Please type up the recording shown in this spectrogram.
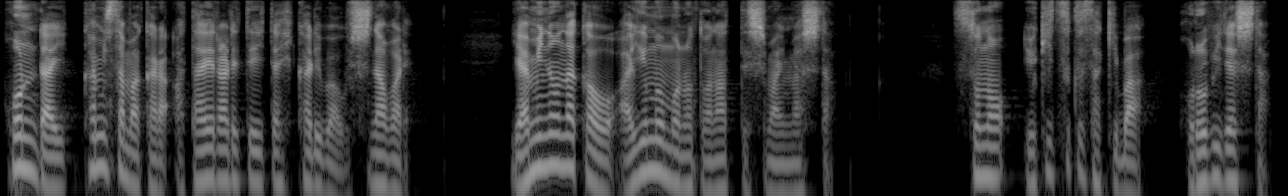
本来神様から与えられていた光は失われ、闇の中を歩むものとなってしまいました。その行き着く先は滅びでした。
